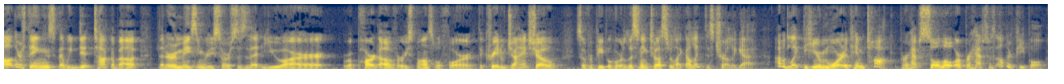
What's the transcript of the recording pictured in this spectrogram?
Other things that we didn't talk about that are amazing resources that you are a part of or responsible for the Creative Giant Show. So for people who are listening to us, they're like, I like this Charlie guy. I would like to hear more of him talk, perhaps solo or perhaps with other people.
